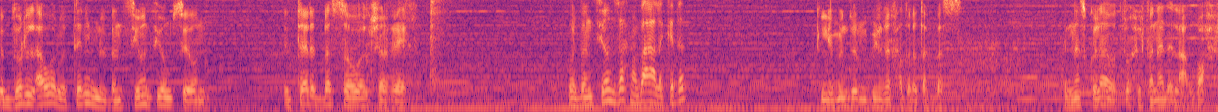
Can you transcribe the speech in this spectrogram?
الدور الأول والتاني من البنسيون فيهم صيانة. التالت بس هو اللي شغال. والبنسيون زحمة بقى على كده؟ اليومين دول مفيش غير حضرتك بس. الناس كلها بتروح الفنادق اللي على البحر.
